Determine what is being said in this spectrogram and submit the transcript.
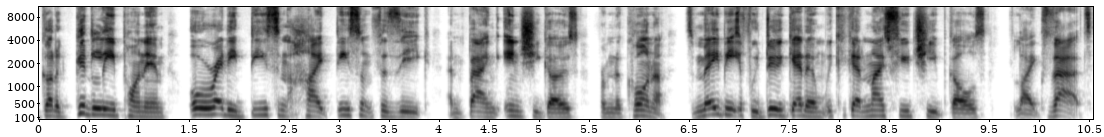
got a good leap on him, already decent height, decent physique, and bang, in she goes from the corner. So maybe if we do get him, we could get a nice few cheap goals like that.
